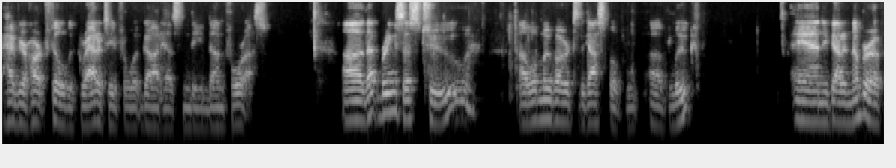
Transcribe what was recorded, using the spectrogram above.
have your heart filled with gratitude for what God has indeed done for us. Uh, that brings us to, uh, we'll move over to the Gospel of Luke. And you've got a number of,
